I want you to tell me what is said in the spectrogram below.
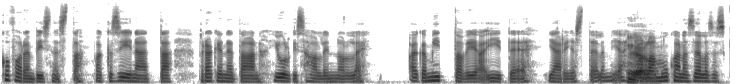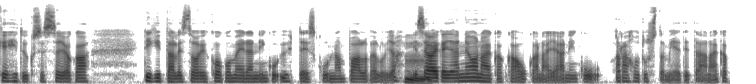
Koforen bisnestä, vaikka siinä, että me rakennetaan julkishallinnolle aika mittavia IT-järjestelmiä, Joo. joilla on mukana sellaisessa kehityksessä, joka digitalisoi koko meidän niin kuin, yhteiskunnan palveluja. Hmm. Ja se aikajänne on aika kaukana ja niin kuin, rahoitusta mietitään aika,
